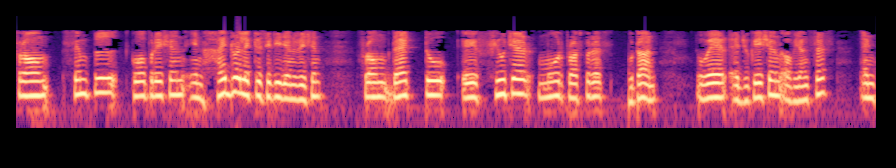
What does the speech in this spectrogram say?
from simple cooperation in hydroelectricity generation from that to a future more prosperous Bhutan where education of youngsters and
